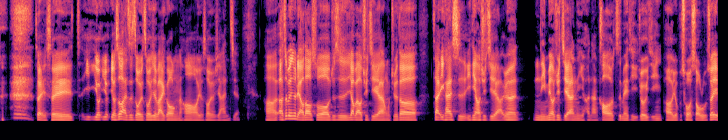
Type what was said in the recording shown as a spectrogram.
对，所以有有有时候还是做做一些白工，然后有时候有些案件啊啊这边就聊到说就是要不要去接案，我觉得。在一开始一定要去接啊，因为你没有去接案，你很难靠自媒体就已经呃有不错的收入。所以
